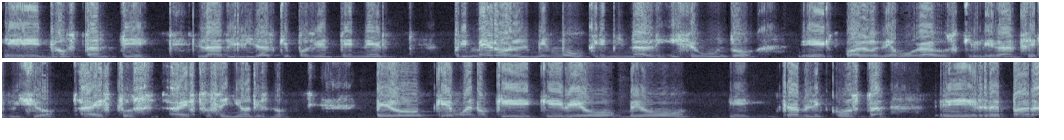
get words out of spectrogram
Eh, no obstante, la habilidad que podrían tener primero el mismo criminal y segundo el cuadro de abogados que le dan servicio a estos a estos señores, ¿no? Pero qué bueno que, que veo veo eh, Cable Costa eh, repara,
